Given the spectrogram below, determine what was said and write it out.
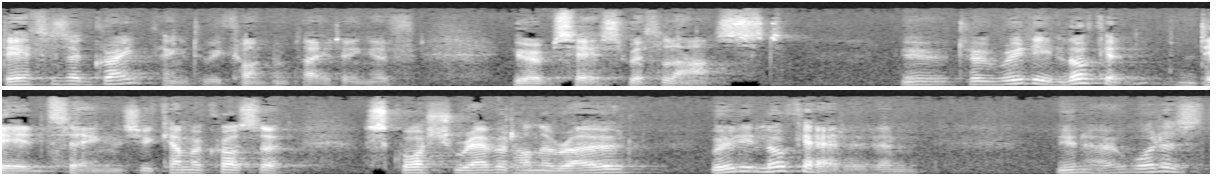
Death is a great thing to be contemplating if you're obsessed with lust. You, to really look at dead things. You come across a squashed rabbit on the road, really look at it and, you know, what is,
